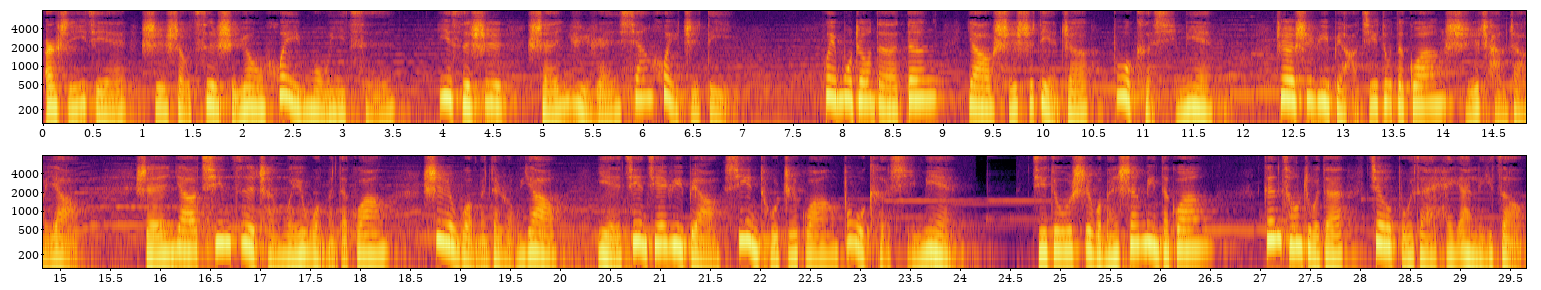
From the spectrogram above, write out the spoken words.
二十一节是首次使用“会幕”一词，意思是神与人相会之地。会幕中的灯要时时点着，不可熄灭，这是预表基督的光时常照耀。神要亲自成为我们的光，是我们的荣耀。也间接预表信徒之光不可熄灭。基督是我们生命的光，跟从主的就不在黑暗里走。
